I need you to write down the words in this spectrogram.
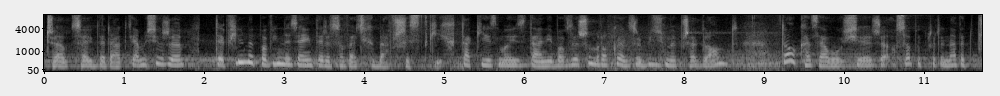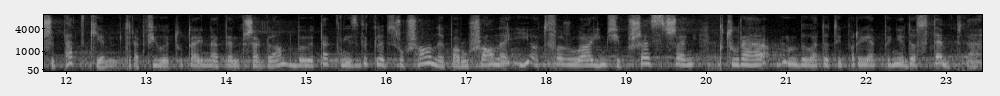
czy outsider art. Ja myślę, że te filmy powinny zainteresować chyba wszystkich. Takie jest moje zdanie, bo w zeszłym roku, jak zrobiliśmy przegląd, to okazało się, że osoby, które nawet przypadkiem trafiły tutaj na ten przegląd, były tak niezwykle wzruszone, poruszone i otworzyła im się przestrzeń, która była do tej pory jakby niedostępna.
